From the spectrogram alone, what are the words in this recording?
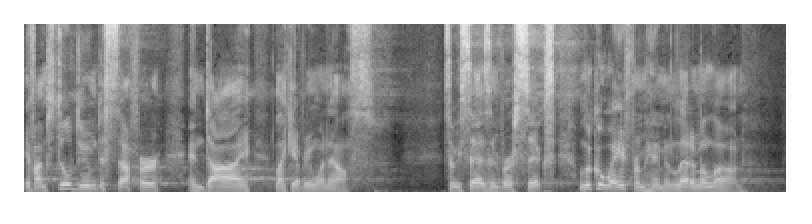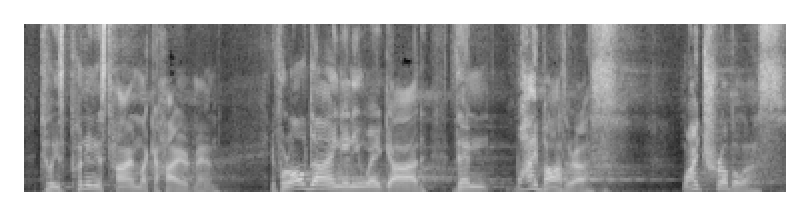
if I'm still doomed to suffer and die like everyone else? So he says in verse 6 Look away from him and let him alone till he's put in his time like a hired man. If we're all dying anyway, God, then why bother us? Why trouble us?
